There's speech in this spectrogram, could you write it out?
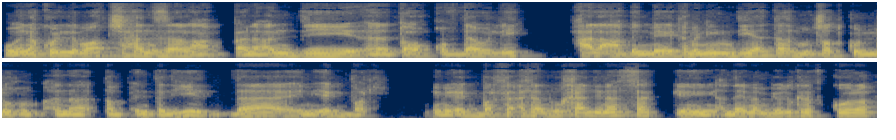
وأنا كل ماتش هنزل ألعب. أنا عندي آه توقف دولي هلعب ال 180 دقيقة ثلاث ماتشات كلهم. أنا طب أنت دي ده يعني أكبر يعني أكبر فعلا. وخلي نفسك يعني دايما بيقولوا كده في الكورة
